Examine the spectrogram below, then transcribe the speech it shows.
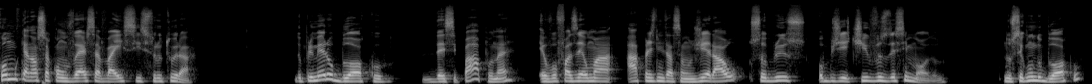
Como que a nossa conversa vai se estruturar? No primeiro bloco desse papo, né, eu vou fazer uma apresentação geral sobre os objetivos desse módulo. No segundo bloco,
